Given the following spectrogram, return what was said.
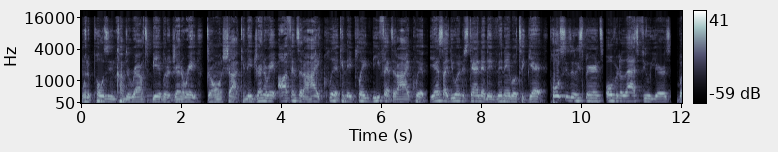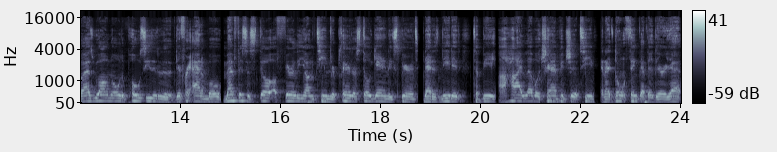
when opposing comes around to be able to generate their own shot? Can they generate offense at a high clip? Can they play defense at a high clip? Yes, I do understand that they've been able to get postseason experience over the last few years, but as we all know, the postseason is a different animal. Memphis is still a fairly young team. Their players are still gaining the experience that is needed to be a high level championship team, and I don't think that they're there yet.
